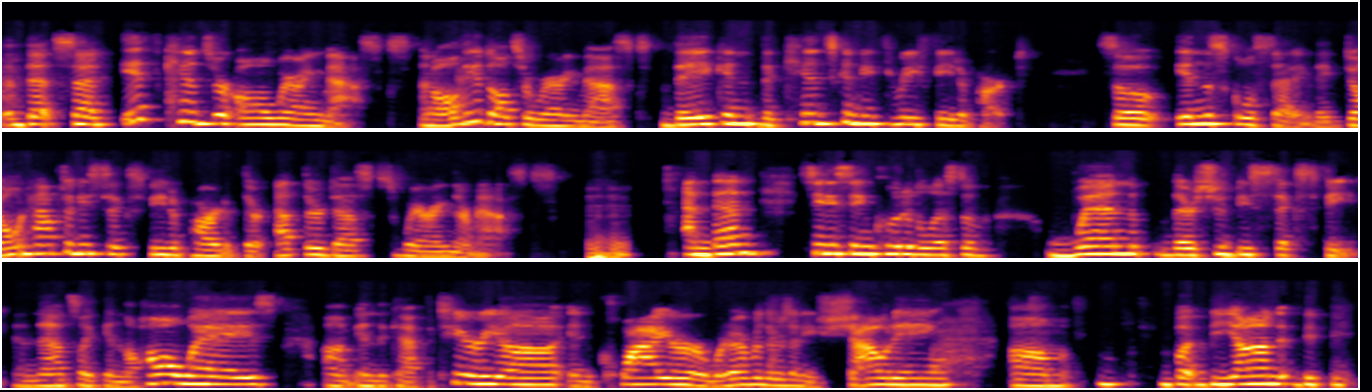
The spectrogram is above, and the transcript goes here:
that said if kids are all wearing masks and all the adults are wearing masks, they can the kids can be three feet apart. So in the school setting, they don't have to be six feet apart if they're at their desks wearing their masks. Mm-hmm. And then CDC included a list of when there should be six feet, and that's like in the hallways, um, in the cafeteria, in choir, or whatever there's any shouting. Um, but beyond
